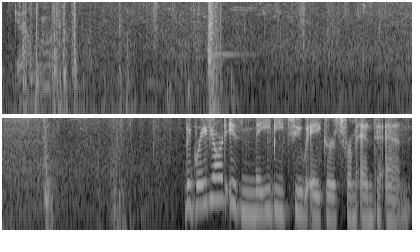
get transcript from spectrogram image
Let's get out and look. The graveyard is maybe two acres from end to end.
